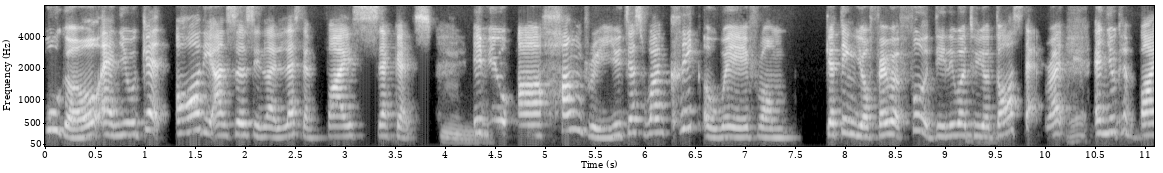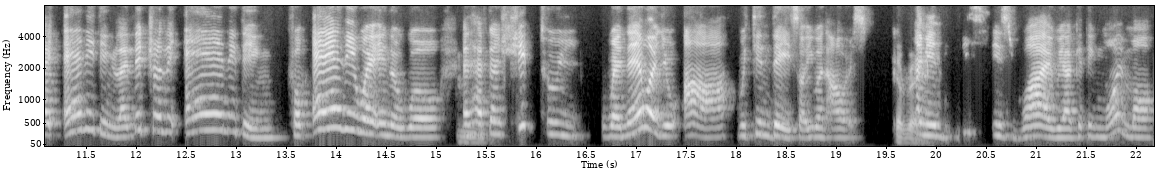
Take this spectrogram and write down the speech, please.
Google, and you will get all the answers in like less than five seconds. Mm. If you are hungry, you just one click away from getting your favorite food delivered to your Mhm. doorstep, right? Yeah. And you can buy anything, like literally anything from anywhere in the world and have Mm. them shipped to you whenever you are within days or even hours. Correct. I mean, this is why we are getting more and more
